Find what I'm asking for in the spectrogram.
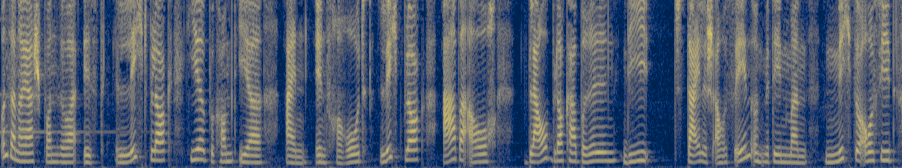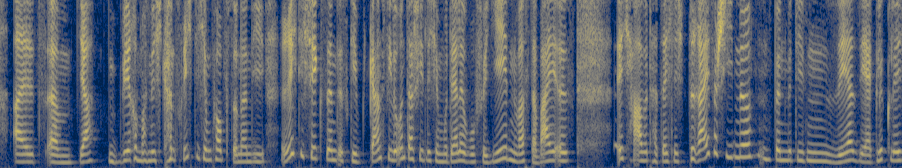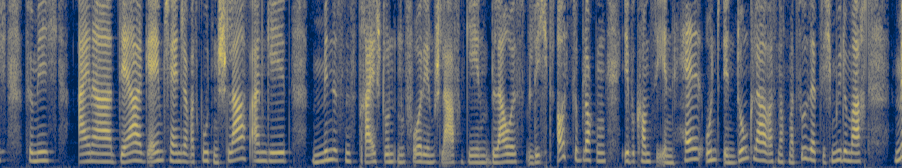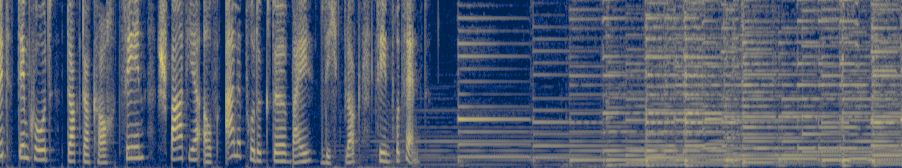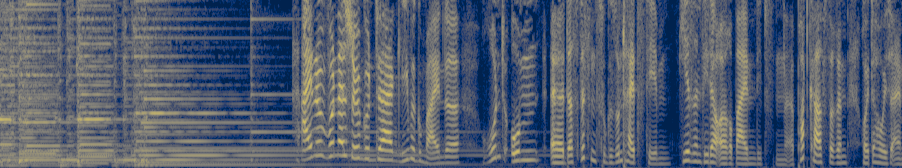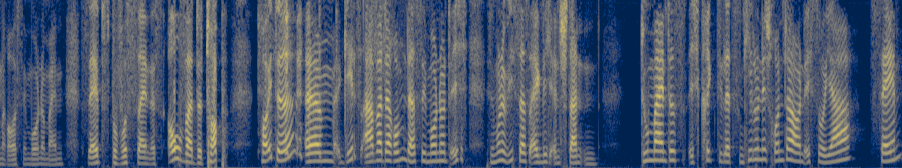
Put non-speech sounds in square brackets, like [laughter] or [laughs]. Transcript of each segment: Unser neuer Sponsor ist Lichtblock. Hier bekommt ihr ein Infrarot-Lichtblock, aber auch Blaublockerbrillen, die stylisch aussehen und mit denen man nicht so aussieht, als ähm, ja wäre man nicht ganz richtig im Kopf, sondern die richtig schick sind. Es gibt ganz viele unterschiedliche Modelle, wo für jeden was dabei ist. Ich habe tatsächlich drei verschiedene und bin mit diesen sehr, sehr glücklich. Für mich einer der Gamechanger, was guten Schlaf angeht, mindestens drei Stunden vor dem Schlafengehen blaues Licht auszublocken. Ihr bekommt sie in hell und in dunkler, was nochmal zusätzlich müde macht. Mit dem Code Dr. Koch 10 spart ihr auf alle Produkte bei Lichtblock 10%. Einen wunderschönen guten Tag, liebe Gemeinde, rund um äh, das Wissen zu Gesundheitsthemen. Hier sind wieder eure beiden liebsten äh, Podcasterinnen. Heute hau ich einen raus, Simone. Mein Selbstbewusstsein ist over the top. Heute [laughs] ähm, geht's aber darum, dass Simone und ich, Simone, wie ist das eigentlich entstanden? Du meintest, ich krieg die letzten Kilo nicht runter und ich so, ja, same.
